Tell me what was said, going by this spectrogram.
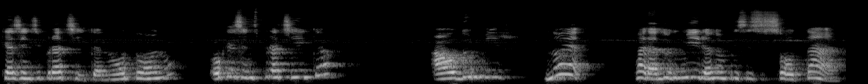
que a gente pratica no outono ou que a gente pratica ao dormir. Não é para dormir eu não preciso soltar,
